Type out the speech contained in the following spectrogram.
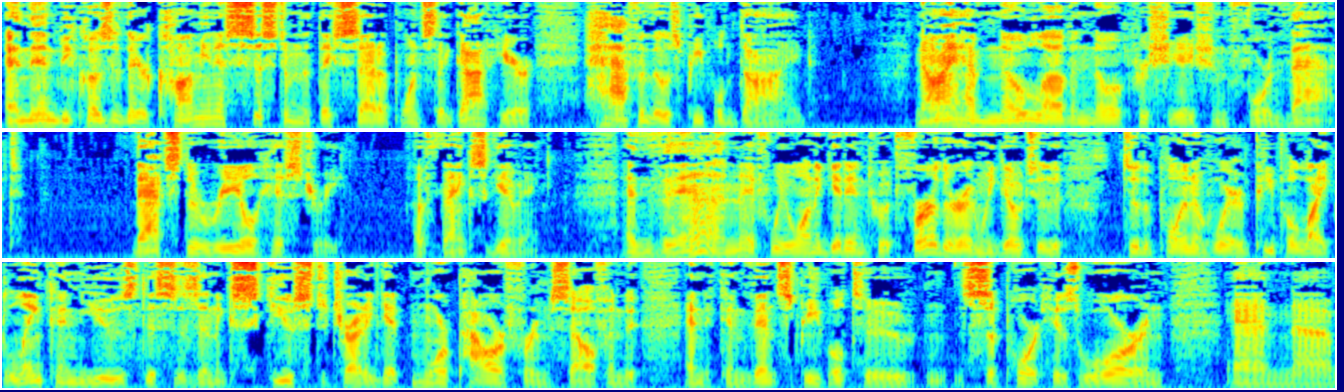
And then because of their communist system that they set up once they got here, half of those people died. Now I have no love and no appreciation for that. That's the real history of Thanksgiving. And then, if we want to get into it further, and we go to the to the point of where people like Lincoln used this as an excuse to try to get more power for himself and to and to convince people to support his war, and and uh,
